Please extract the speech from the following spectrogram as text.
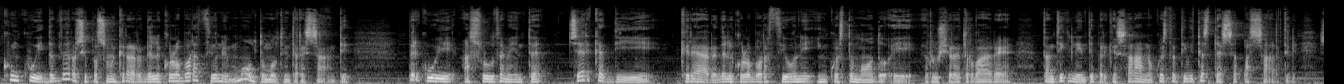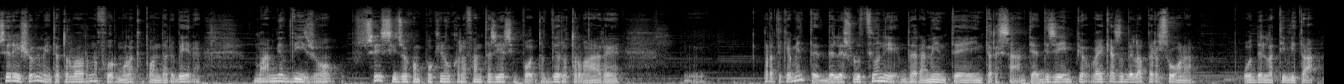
con cui davvero si possono creare delle collaborazioni molto molto interessanti. Per cui assolutamente cerca di creare delle collaborazioni in questo modo e riuscire a trovare tanti clienti perché saranno queste attività stesse a passarteli. Se riesci ovviamente a trovare una formula che può andare bene, ma a mio avviso se si gioca un pochino con la fantasia si può davvero trovare praticamente delle soluzioni veramente interessanti. Ad esempio, vai a casa della persona o dell'attività,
